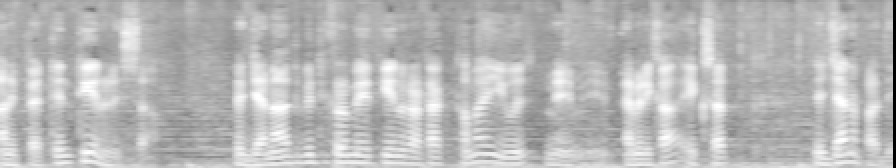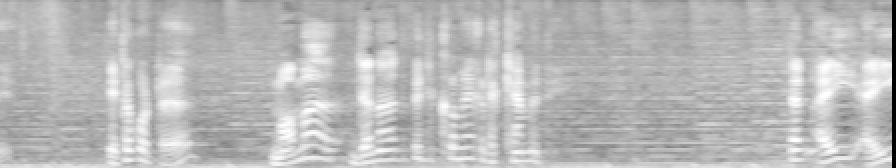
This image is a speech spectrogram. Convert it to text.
අනි පැත්තෙන් තියෙන නිසා. ජනාධිපති ක්‍රමේ තියෙන රටක් තමයි ඇමරිකා එක්සත් ජනපදය. එතකොට මම ජනාධිපති ක්‍රමයකට කැමති. ඇයි ඇයි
